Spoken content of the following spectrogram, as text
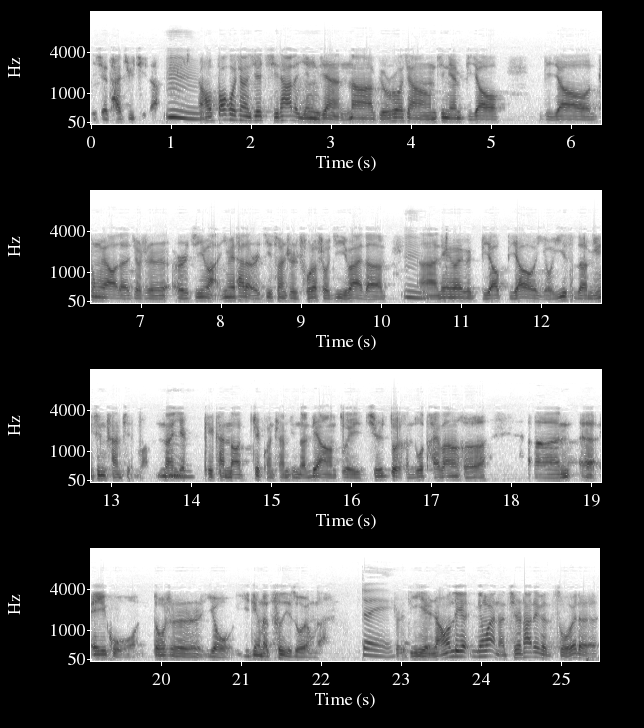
一些太具体的。嗯。然后包括像一些其他的硬件，那比如说像今年比较。比较重要的就是耳机嘛，因为它的耳机算是除了手机以外的，嗯，呃，另外一个比较比较有意思的明星产品嘛。那也可以看到这款产品的量对，其实对很多台湾和，呃呃 A 股都是有一定的刺激作用的。对，这是第一。然后另另外呢，其实它这个所谓的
